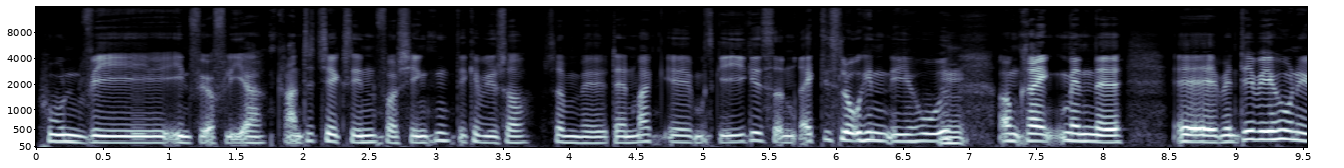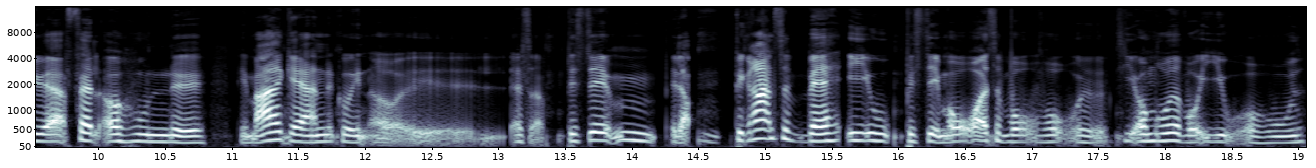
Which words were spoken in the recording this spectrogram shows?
Hun vil indføre flere grænsetjeks inden for Schengen. Det kan vi jo så som øh, Danmark øh, måske ikke sådan rigtig slå hende i hovedet Mm. omkring, men, øh, øh, men det vil hun i hvert fald, og hun øh, vil meget gerne gå ind og øh, altså bestemme, eller begrænse, hvad EU bestemmer over, altså hvor, hvor øh, de områder, hvor EU overhovedet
